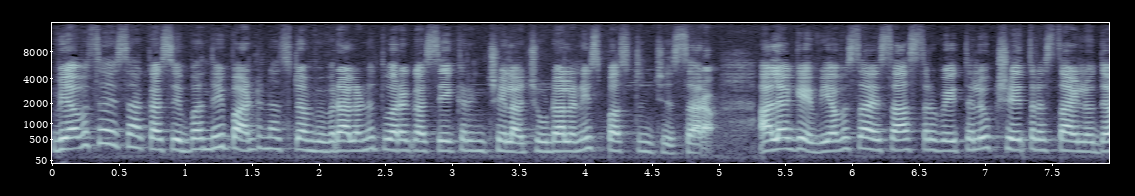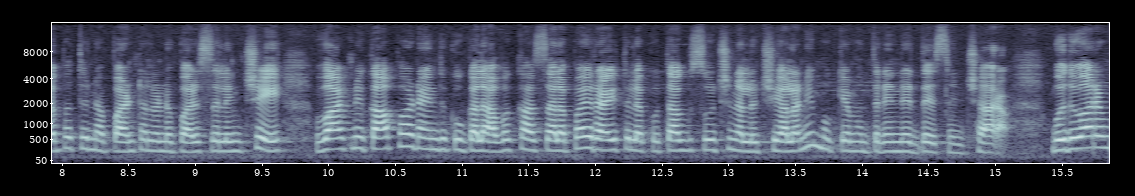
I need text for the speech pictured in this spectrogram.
వ్యవసాయ శాఖ సిబ్బంది పంట నష్టం వివరాలను త్వరగా సేకరించేలా చూడాలని స్పష్టం చేశారు. అలాగే వ్యవసాయ శాస్త్రవేత్తలు క్షేత్రస్థాయిలో దెబ్బతిన్న పంటలను పరిశీలించి వాటిని కాపాడేందుకు గల అవకాశాలపై రైతులకు తగు సూచనలు చేయాలని ముఖ్యమంత్రి నిర్దేశించారు. బుధవారం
